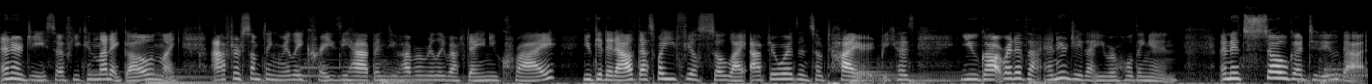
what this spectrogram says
energy so if you can let it go and like after something really crazy happens you have a really rough day and you cry you get it out that's why you feel so light afterwards and so tired because you got rid of that energy that you were holding in and it's so good to do that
